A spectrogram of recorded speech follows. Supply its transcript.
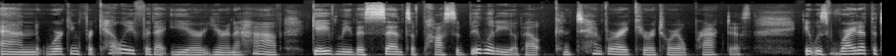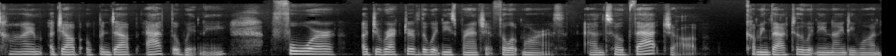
And working for Kellie for that year, year and a half, gave me this sense of possibility about contemporary curatorial practice. It was right at the time a job opened up at the Whitney for a director of the Whitney's branch at Philip Morris. And so that job coming back to the Whitney in 91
